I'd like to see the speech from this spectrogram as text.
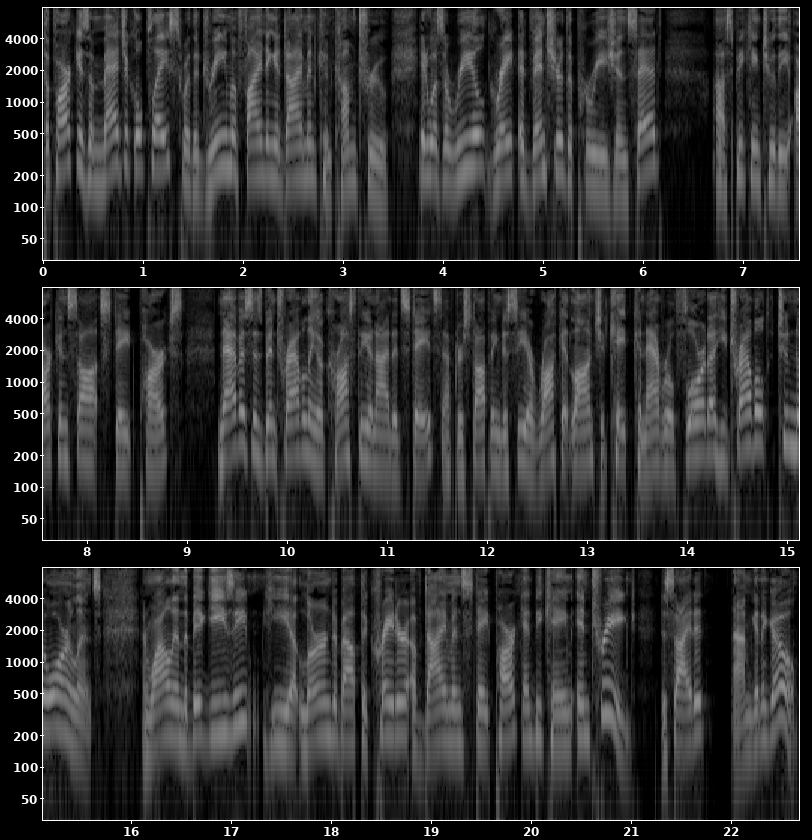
The park is a magical place where the dream of finding a diamond can come true. It was a real great adventure, the Parisian said, uh, speaking to the Arkansas State Parks. Navas has been traveling across the United States. After stopping to see a rocket launch at Cape Canaveral, Florida, he traveled to New Orleans. And while in the Big Easy, he uh, learned about the crater of Diamond State Park and became intrigued. Decided I'm going to go.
